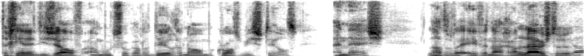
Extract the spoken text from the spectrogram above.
degene die zelf aan Woodstock hadden deelgenomen, Crosby, Stills en Nash. Laten we er even naar gaan luisteren.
